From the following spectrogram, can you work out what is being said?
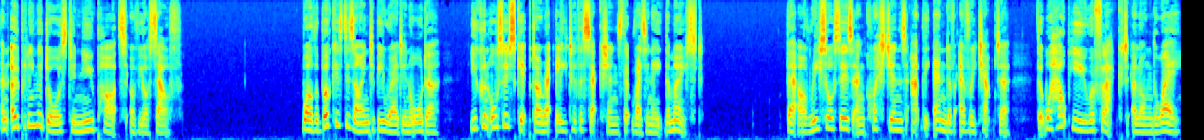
and opening the doors to new parts of yourself. While the book is designed to be read in order, You can also skip directly to the sections that resonate the most. There are resources and questions at the end of every chapter that will help you reflect along the way.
